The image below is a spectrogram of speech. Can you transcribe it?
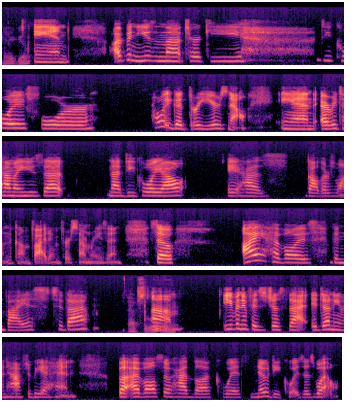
There you go. And I've been using that turkey decoy for probably a good three years now, and every time I use that that decoy out, it has gobblers wanting to come fight him for some reason. So I have always been biased to that. Absolutely. Um, even if it's just that, it doesn't even have to be a hen. But I've also had luck with no decoys as well.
